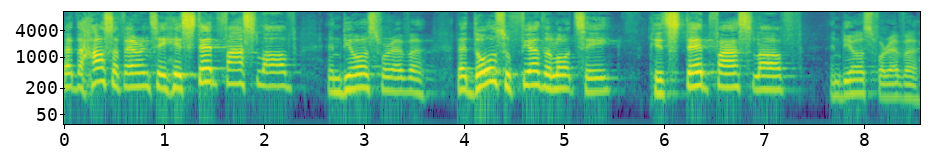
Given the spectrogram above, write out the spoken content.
Let the house of Aaron say, His steadfast love endures forever. Let those who fear the Lord say, His steadfast love endures forever.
